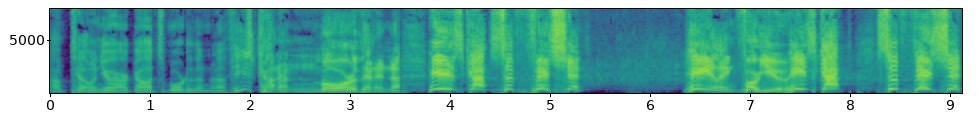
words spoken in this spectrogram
I'm telling you, our God's more than enough. He's got more than enough. He's got sufficient healing for you. He's got sufficient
